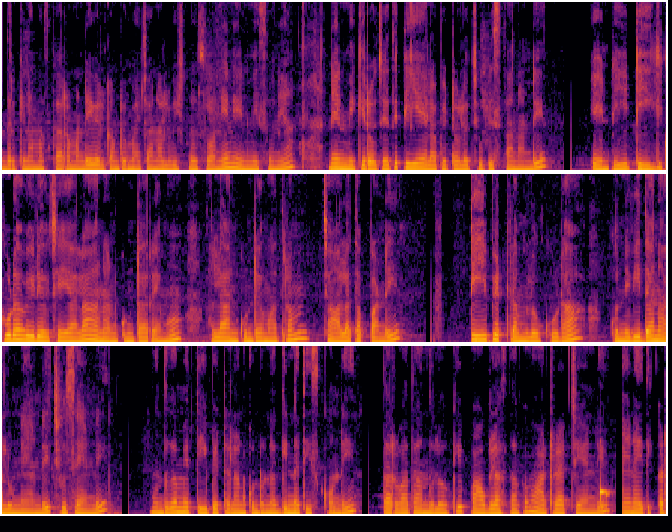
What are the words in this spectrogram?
అందరికీ నమస్కారం అండి. Welcome to my channel Vishnu Soni. నేను మీ సోనియా. నేను మీకు ఈరోజు అయితే టీ ఎలా పెట్టాలో చూపిస్తానండి. ఏంటి? టీకి కూడా వీడియో చేయాలా అని అనుకుంటారేమో? అలా అనుకుంటే మాత్రం చాలా తప్పండి. టీ పెట్టడంలో కూడా కొన్ని విధానాలు ఉన్నాయండి. చూసేయండి. ముందుగా మీరు టీ పెట్టాలనుకుంటున్న గిన్నె తీసుకోండి. తర్వాత అందులోకి పావు గ్లాస్ దాకా వాటర్ యాడ్ చేయండి. నేనైతే ఇక్కడ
